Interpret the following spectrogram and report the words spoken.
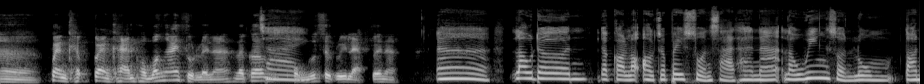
เออแกว่งแขแกว่งแขนผมว่าง่ายสุดเลยนะ แล้วก็ใช่ผมรู้สึกรีแลกซ์ด้วยนะอ่าเราเดินแต่ก่อนเราออกจะไปสวนสาธารณะ เราวิ่งสวนลุมตอน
